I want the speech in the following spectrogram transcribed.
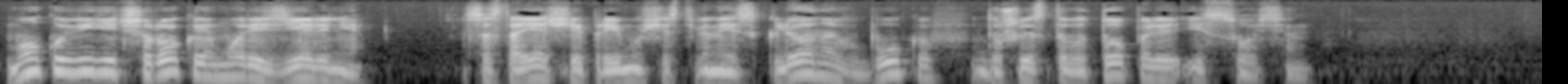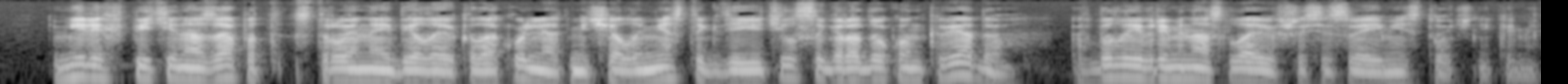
мог увидеть широкое море зелени, состоящее преимущественно из кленов, буков, душистого тополя и сосен. Милях в пяти на запад стройная белая колокольня отмечала место, где ютился городок Онкведо, в былые времена славившийся своими источниками.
